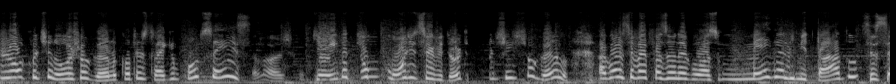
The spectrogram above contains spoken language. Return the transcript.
joga, continua jogando Counter-Strike 1.6. É lógico. Que ainda tem um monte de servidor, tem um monte de gente jogando. Agora você vai fazer um negócio mega limitado. Você, se-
